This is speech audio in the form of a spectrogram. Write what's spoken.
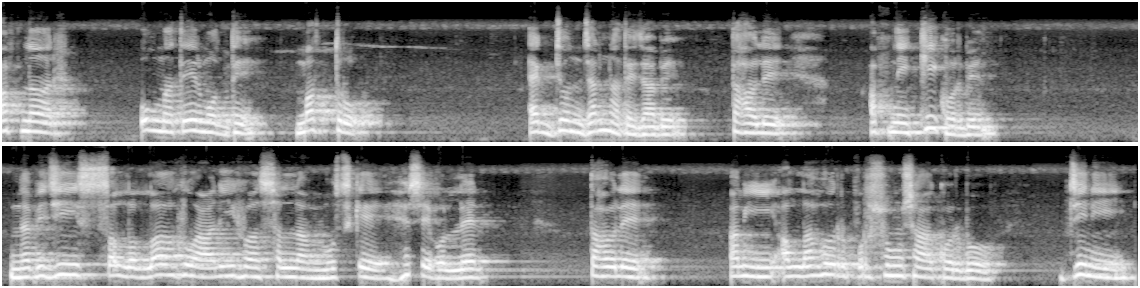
আপনার উম্মাতের মধ্যে মাত্র একজন জান্নাতে যাবে, তাহলে আপনি কি করবেন? নবীজি সাল্লাহ আলী সাল্লাম মুসকে হেসে বললেন, তাহলে আমি আল্লাহর প্রশংসা করব, যিনি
